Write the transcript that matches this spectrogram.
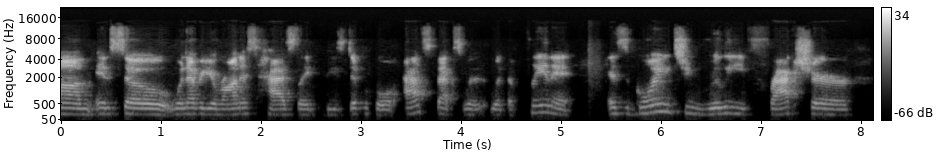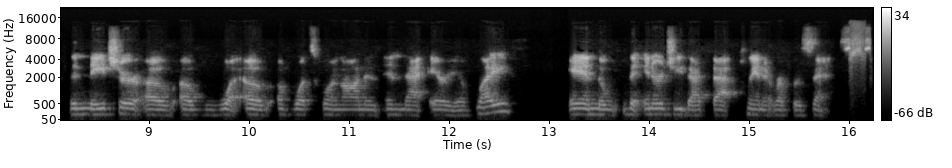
um, and so whenever Uranus has like these difficult aspects with, with the planet, it's going to really fracture the nature of, of what of, of what's going on in, in that area of life and the, the energy that that planet represents.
